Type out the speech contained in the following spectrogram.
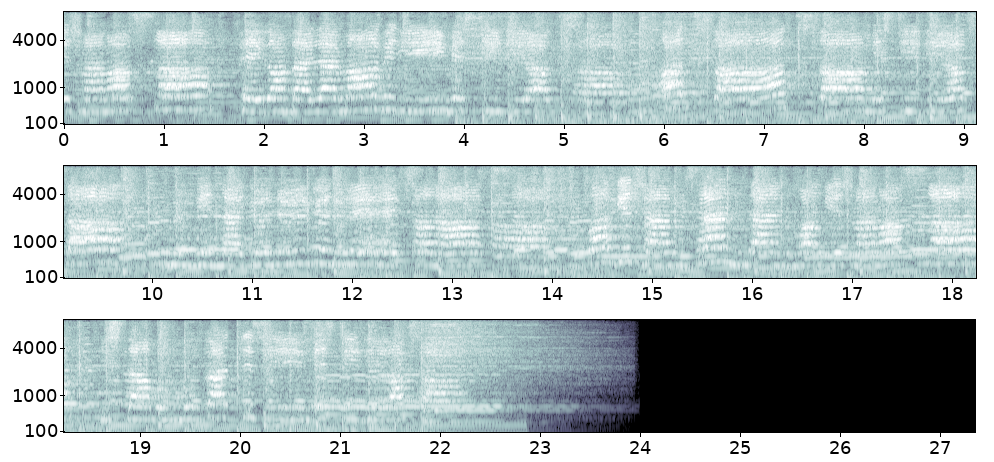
vazgeçmem asla. Peygamberler mabedi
